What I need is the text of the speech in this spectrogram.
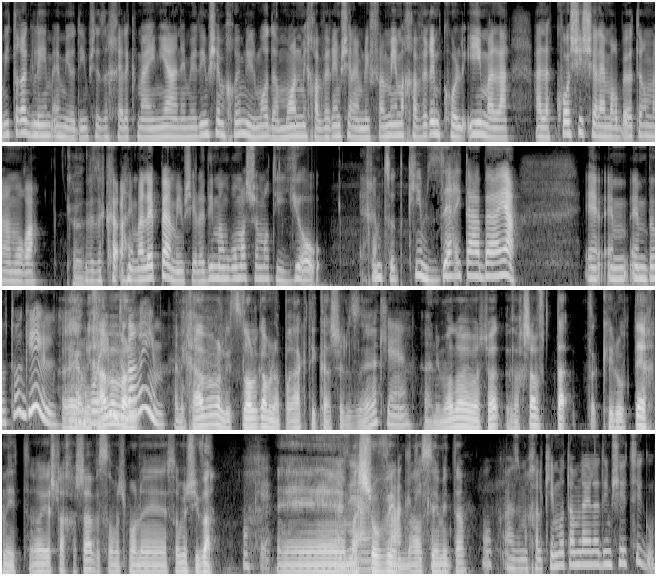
מתרגלים, הם יודעים שזה חלק מהעניין, הם יודעים שהם יכולים ללמוד המון מחברים שלהם. לפעמים החברים קולעים על, ה, על הקושי שלהם הרבה יותר מהמורה. כן. וזה קרה לי מלא פעמים, שילדים אמרו משהו, אמרתי, יואו, איך הם צודקים, זה הייתה הבעיה. הם, הם, הם באותו גיל, רגע, הם רואים אבל, דברים. אני חייב אבל לצלול גם לפרקטיקה של זה. כן, אני מאוד אוהב שאת, ועכשיו, ט- ט- כאילו, טכנית, או, יש לך עכשיו 28, 27. אוקיי. אה, משובים, מה. עושים איתם? אוקיי, אז מחלקים אותם לילדים שהציגו.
